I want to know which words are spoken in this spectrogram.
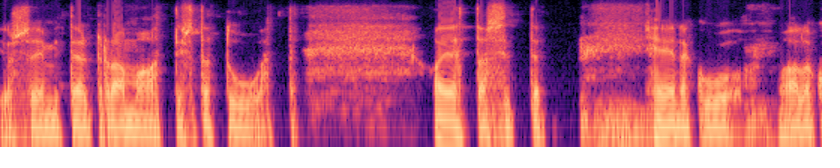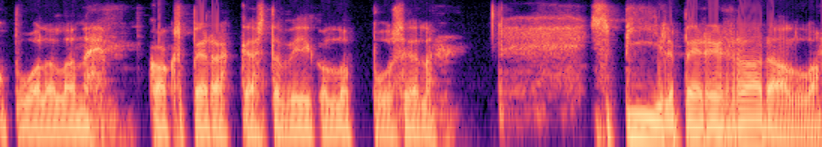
jos ei mitään dramaattista tuu, että ajettaisiin sitten heinäkuun alkupuolella ne kaksi peräkkäistä viikonloppua siellä Spielbergin radalla.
